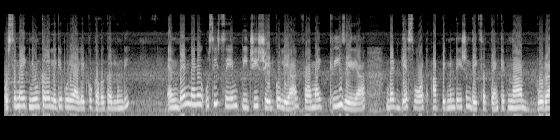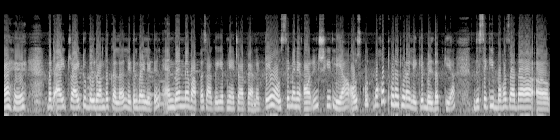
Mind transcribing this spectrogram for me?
उससे मैं एक न्यूड कलर लेके पूरे आईलेट को कवर कर लूँगी। एंड देन मैंने उसी सेम पीची शेड को लिया for my crease area but guess what आप पिगमेंटेशन देख सकते हैं, कितना बुरा है. But I try to build on the colour little by little and then मैं वापस आ गई अपने एच आर पैलेट पे और उससे मैंने ऑरेंज शेड लिया और उसको बहुत थोड़ा थोड़ा लेके बिल्डअप किया, जिससे कि बहुत ज़्यादा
